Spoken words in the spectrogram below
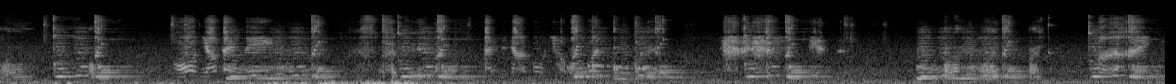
哦，好，哦，你要带妹，太累了，还是想要跟我求婚？没有。好了，我爱你，拜。晚安，就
